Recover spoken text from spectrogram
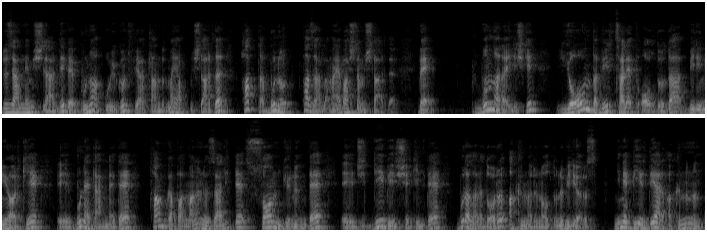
düzenlemişlerdi ve buna uygun fiyatlandırma yapmışlardı. Hatta bunu pazarlamaya başlamışlardı ve bunlara ilişkin yoğun da bir talep olduğu da biliniyor ki e, bu nedenle de tam kapanmanın özellikle son gününde e, ciddi bir şekilde buralara doğru akınların olduğunu biliyoruz. Yine bir diğer akının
